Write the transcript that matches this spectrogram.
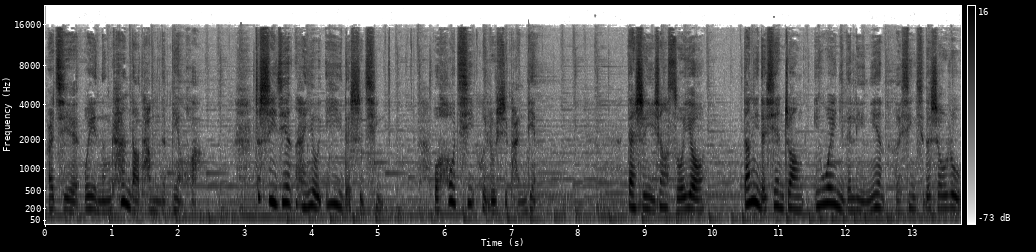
而且我也能看到他们的变化，这是一件很有意义的事情。我后期会陆续盘点。但是以上所有，当你的现状因为你的理念和信息的收入，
